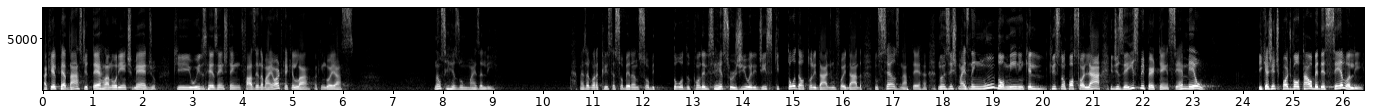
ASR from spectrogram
aquele pedaço de terra lá no Oriente Médio, que o Iris Rezende tem fazenda maior do que aquele lá, aqui em Goiás. Não se resume mais ali. Mas agora Cristo é soberano sobre todo, quando ele se ressurgiu, ele disse que toda a autoridade me foi dada nos céus e na terra. Não existe mais nenhum domínio em que ele, Cristo não possa olhar e dizer: Isso me pertence, é meu. E que a gente pode voltar a obedecê-lo ali.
